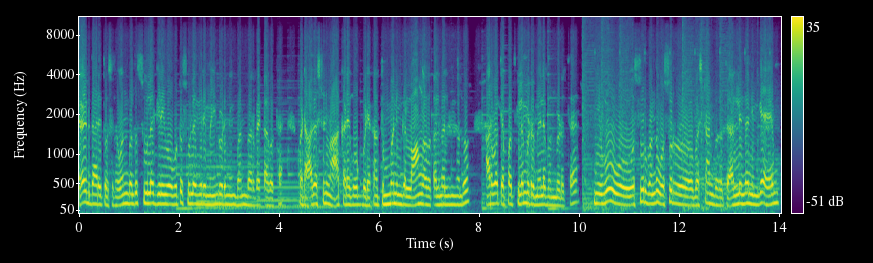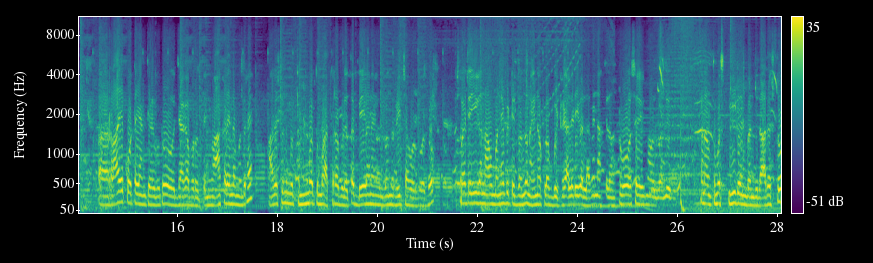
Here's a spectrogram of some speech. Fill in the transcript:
ಎರಡು ದಾರಿ ತೋರಿಸುತ್ತೆ. ಒಂದ್ ಬಂದು ಸೂಲಗಿರಿ ಹೋಗ್ಬಿಟ್ಟು ಸೂಲಗಿರಿ ಮೈನ್ ರೋಡ್ ನಿಮ್ಗೆ ಬಂದ್ ಬರ್ಬೇಕಾಗುತ್ತೆ. ಬಟ್ ಆದಷ್ಟು ನೀವು ಆ ಕಡೆಗೆ ಹೋಗ್ಬಿಡಿ. ಯಾಕಂದ್ರೆ ತುಂಬಾ ನಿಮ್ಗೆ ಲಾಂಗ್ ಆಗುತ್ತೆ. ಅಲ್ಲಿ ಮೇಲೆ ನಿಮ್ಗೊಂದು ಅರವತ್ ಎಪ್ಪತ್ತು ಕಿಲೋಮೀಟರ್ ಮೇಲೆ ಬಂದ್ಬಿಡುತ್ತೆ. ನೀವು ಹೊಸೂರು ಬಂದು ಹೊಸೂರು ಬಸ್ ಸ್ಟ್ಯಾಂಡ್ ಬರುತ್ತೆ. ಅಲ್ಲಿಂದ ನಿಮಗೆ ರಾಯಕೋಟೆ ಅಂತ ಹೇಳ್ಬಿಟ್ಟು ಜಾಗ ಬರುತ್ತೆ. ನೀವು ಆ ಕಡೆಯಿಂದ ಬಂದರೆ ಆದಷ್ಟು ನಿಮಗೆ ತುಂಬ ತುಂಬ ಹತ್ತಿರ ಬೀಳುತ್ತೆ. ಬೇಗನೆ ಬಂದು ರೀಚ್ ಆಗಿಬಿಡ್ಬೋದು. ಬಟ್ ಈಗ ನಾವು ಮನೆ ಬಿಟ್ಟಿದ್ದು ಬಂದು ನೈನ್ ಓ ಕ್ಲಾಕ್ ಬಿಟ್ರಿ ಆಲ್ರೆಡಿ ಈಗ ಲೆವೆನ್ ಆಗ್ತಿದೆ. ಒಂದು ಟೂ ಅವರ್ಸ್ ನಾವು ಬಂದಿದ್ದೀವಿ. ನಾವು ತುಂಬ ಸ್ಪೀಡ್ ಏನು ಬಂದಿಲ್ಲ. ಆದಷ್ಟು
